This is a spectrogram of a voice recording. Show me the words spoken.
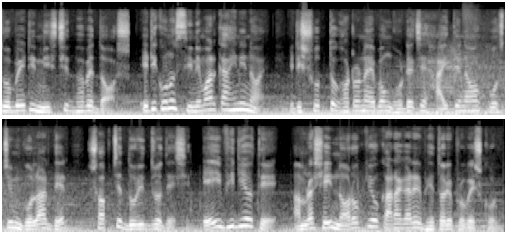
তবে এটি নিশ্চিতভাবে দশ এটি কোনো সিনেমার কাহিনী নয়। এটি সত্য ঘটনা এবং ঘটেছে হাইতে নামক পশ্চিম গোলার্ধের সবচেয়ে দরিদ্র দেশে। এই ভিডিওতে আমরা সেই নরকীয় কারাগারের ভেতরে প্রবেশ করব।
